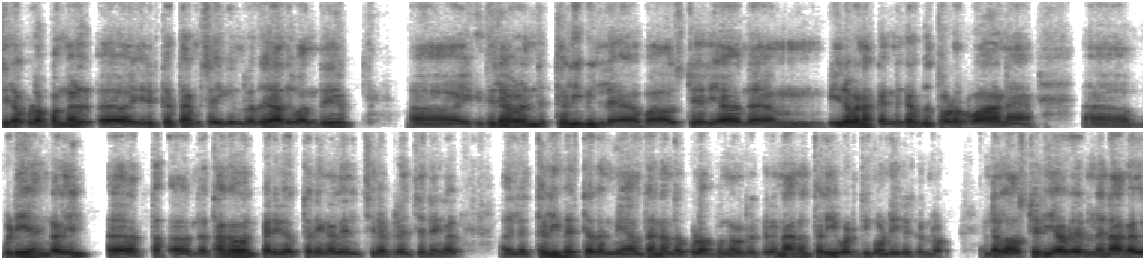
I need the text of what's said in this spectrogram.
சில குழப்பங்கள் அஹ், இருக்கத்தான் செய்கின்றது. அது வந்து ஆஹ், இதுல வந்து தெளிவில்லை. ஆஸ்திரேலியா அந்த ம், வீரவணக்க நிகழ்வு தொடர்பான விடயங்களில் த- அந்த தகவல் பரிவர்த்தனைகளில் சில பிரச்சனைகள் அதுல தெளிவற்ற தன்மையால் தான் அந்த குழப்பங்கள் இருக்கு நாங்கள் தெளிவுபடுத்தி கொண்டு இருக்கின்றோம் என்றால் ஆஸ்திரேலியாவில் இருந்து நாங்கள்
